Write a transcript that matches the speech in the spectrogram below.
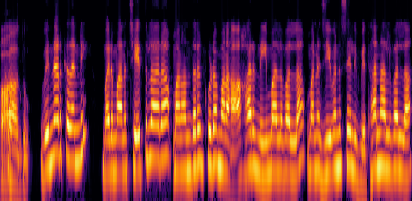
కాదు. విన్నారు కదండి? మరి మన చేతులారా మనందరం కూడా మన ఆహార నియమాల వల్ల మన జీవనశైలి విధానాల వల్ల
